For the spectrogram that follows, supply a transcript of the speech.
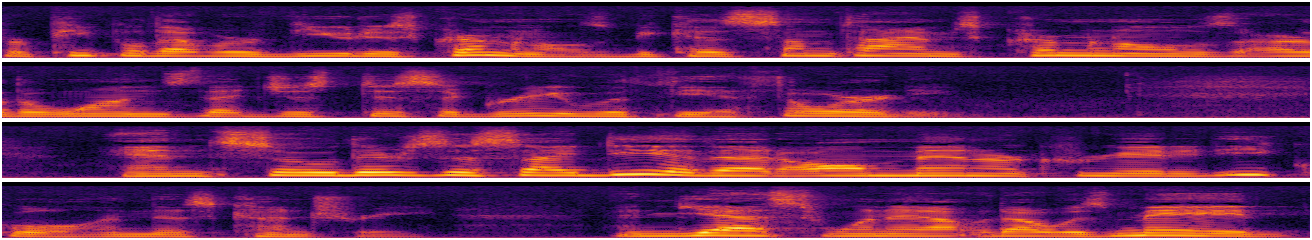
for people that were viewed as criminals because sometimes criminals are the ones that just disagree with the authority. And so there's this idea that all men are created equal in this country. And yes, when that was made,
